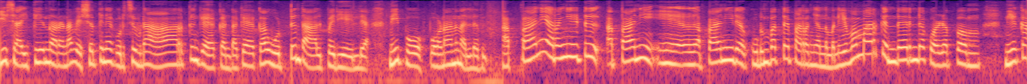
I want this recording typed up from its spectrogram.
ഈ ശൈത്യം എന്ന് പറയുന്ന വിഷത്തിനെ കുറിച്ച് ഇവിടെ ആർക്കും കേൾക്കണ്ട. കേൾക്കാൻ ഒട്ടും താല്പര്യമില്ല. നീ പോ പോണാണ് നല്ലത്. അപ്പാനി ഇറങ്ങിയിട്ട് അപ്പാനി അപ്പാനിയുടെ കുടുംബത്തെ പറഞ്ഞെന്ന് പറഞ്ഞു. ഇവന്മാർക്ക് എന്തേരിന്റെ കുഴപ്പം? നീയൊക്കെ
